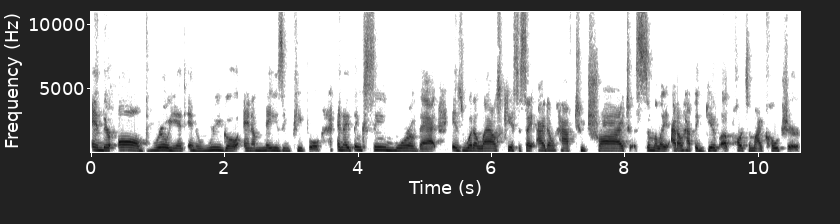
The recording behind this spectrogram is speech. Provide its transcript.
and they're all brilliant and regal and amazing people. And I think seeing more of that is what allows kids to say, I don't have to try to assimilate. I don't have to give up parts of my culture.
